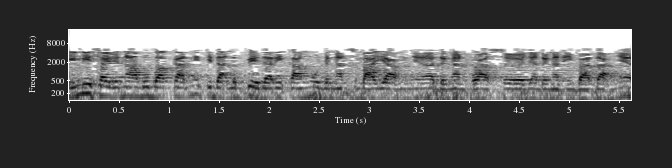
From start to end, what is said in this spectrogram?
Ini Sayyidina Abu Bakar ni tidak lebih dari kamu dengan sembahyangnya, dengan puasanya, dengan ibadahnya.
